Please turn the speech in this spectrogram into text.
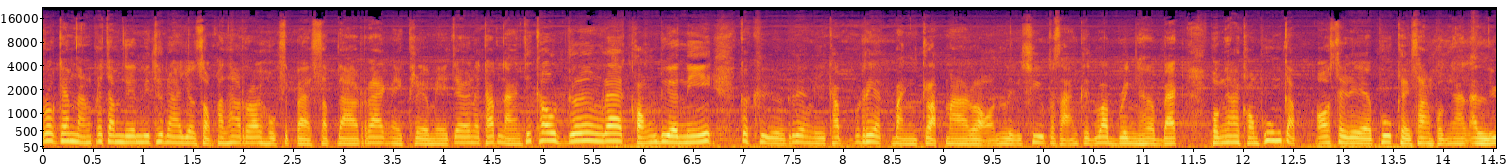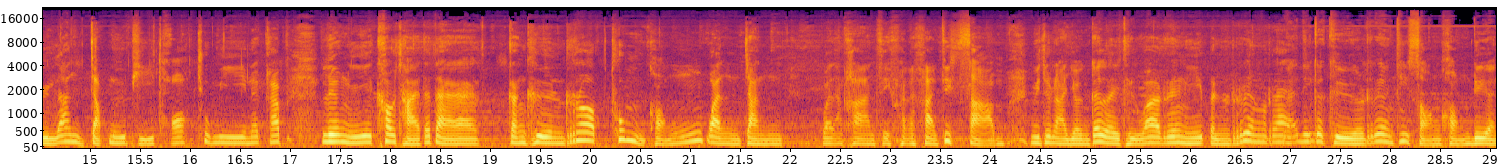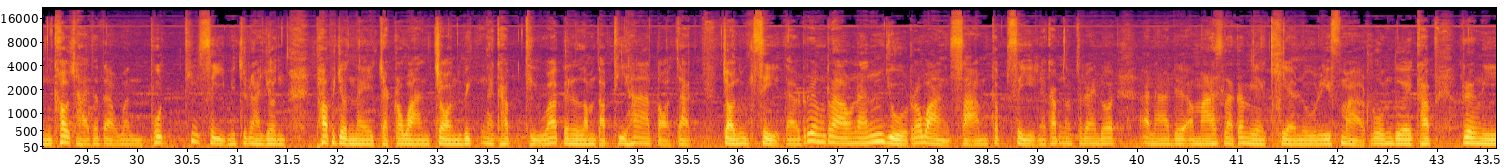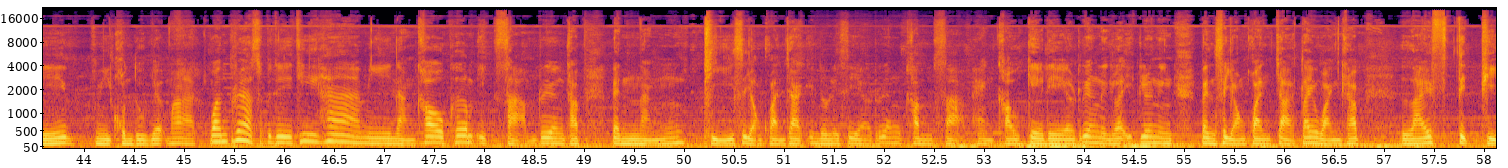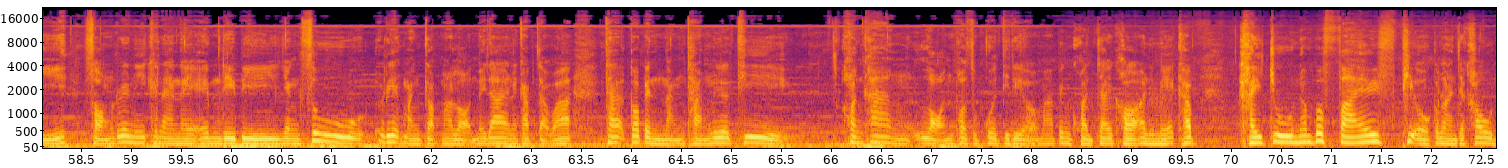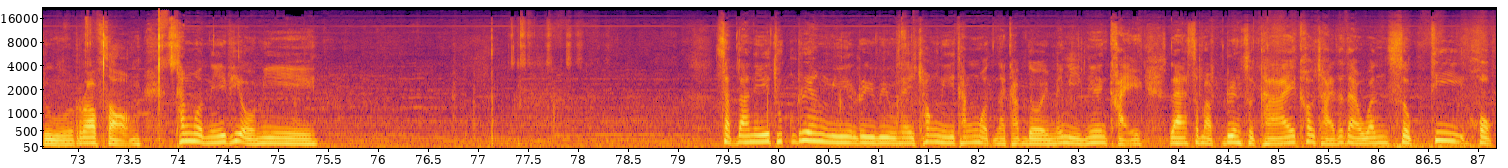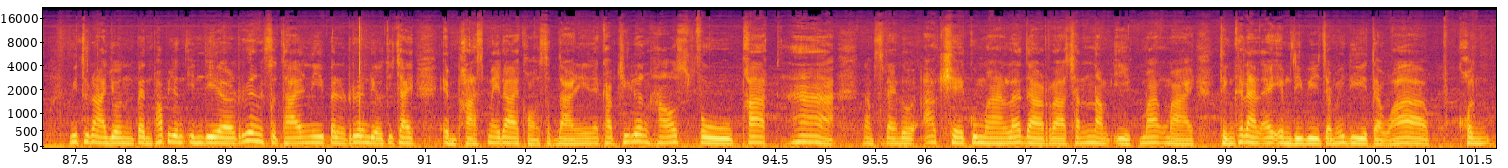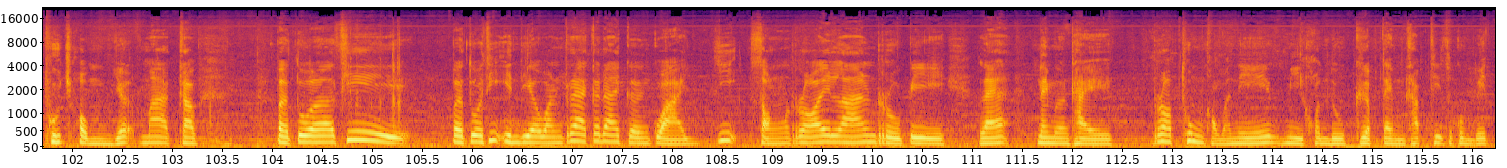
โปรแกรมหนังประจำเดือนมิถุนายน 2568 สัปดาห์แรกในเครือเมเจอร์นะครับ หนังที่เข้าเรื่องแรกของเดือนนี้ก็คือเรื่องนี้ครับ เรียกมันกลับมาหลอน หรือชื่อภาษาอังกฤษว่า Bring Her Back ผลงานของผู้กำกับออสเตรเลียผู้เคยสร้างผลงานอันลือลั่นจับมือผี Talk to Me นะครับ เรื่องนี้เข้าฉายตั้งแต่กลางคืนรอบทุ่มของวันจันทร์ วันอังคารสิวันอังคารที่ 3 มิถุนายนก็เลยถือว่าเรื่องนี้เป็นเรื่องแรกและนี่ก็คือเรื่องที่ 2 ของเดือนเข้าฉายตั้งแต่วันพุธที่ 4 มิถุนายน ภาพยนตร์ในจักรวาลจอห์นวิกนะครับถือว่าเป็นลำดับที่ 5 ต่อจากจอห์นวิก4แต่เรื่องราวนั้นอยู่ระหว่าง 3 กับ 4 นะครับนำแสดงโดยอานาเดออามาสแล้วก็มีเคียนูรีฟมาร่วมด้วยครับ เรื่องนี้มีคนดูเยอะมาก วันพฤหัสบดีที่ 5 มีหนังเข้าเพิ่มอีก 3 เรื่องครับเป็นหนังผีสยองขวัญจากอินโดนีเซียเรื่องคำสาปแห่งเขาเกเดเรื่องหนึ่งและอีกเรื่องหนึ่งเป็นสยองขวัญจากไต้หวันครับไลฟ์ติดผี 2 เรื่องนี้คะแนนใน MDB ยังสู้เรียกมันกลับมาหลอนไม่ได้นะครับ แต่ว่าถ้าก็เป็นหนังทางเลือกที่ค่อนข้างหลอนพอสมควรทีเดียวมาเป็นขวัญใจคออนิเมะครับไคจู number 5พี่โอกำลังจะเข้าดูรอบ 2 ทั้งหมดนี้พี่โอมี สัปดาห์นี้ทุกเรื่องมีรีวิวในช่องนี้ทั้งหมดนะครับ โดยไม่มีเงื่อนไข และสำหรับเรื่องสุดท้ายเข้าฉายตั้งแต่วันศุกร์ที่ 6 มิถุนายน เป็นภาพยนตร์อินเดีย เรื่องสุดท้ายนี้เป็นเรื่องเดียวที่ใช้ M Pass ไม่ได้ของสัปดาห์นี้นะครับ ชื่อเรื่อง Houseful ภาค 5นำแสดงโดยอาเชกุมารและดาราชั้นนำอีกมากมาย ถึงคะแนน IMDb จะไม่ดี แต่ว่าคนผู้ชมเยอะมากครับ เปิดตัวที่ เปิดตัวที่อินเดียวันแรกก็ได้เกินกว่า 200 ล้านรูปี และในเมืองไทยรอบทุ่มของวันนี้มีคนดูเกือบเต็มครับที่สุขุมวิท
